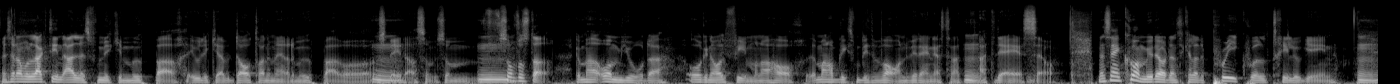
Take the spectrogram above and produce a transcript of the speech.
Men sen har de lagt in alldeles för mycket muppar, olika datoranimerade muppar och, och så Mm. vidare som, som, Mm. som förstör. De här omgjorda originalfilmerna har, man har liksom blivit van vid det nästan, att, Mm. att det är så. Men sen kom ju då den så kallade prequel-trilogin. Mm.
